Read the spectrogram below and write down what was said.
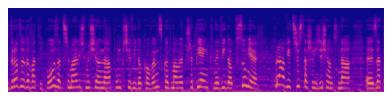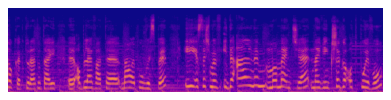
W drodze do Watipu zatrzymaliśmy się na punkcie widokowym, skąd mamy przepiękny widok, w sumie prawie 360 na e, zatokę, która tutaj e, oblewa te małe półwyspy i jesteśmy w idealnym momencie największego odpływu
